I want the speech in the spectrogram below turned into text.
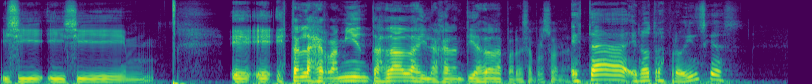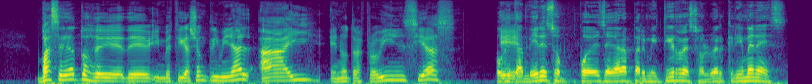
y si, y si eh, eh, están las herramientas dadas y las garantías dadas para esa persona. ¿Está en otras provincias? Base de datos de, de investigación criminal hay en otras provincias. Porque Eh, también eso puede llegar a permitir resolver crímenes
